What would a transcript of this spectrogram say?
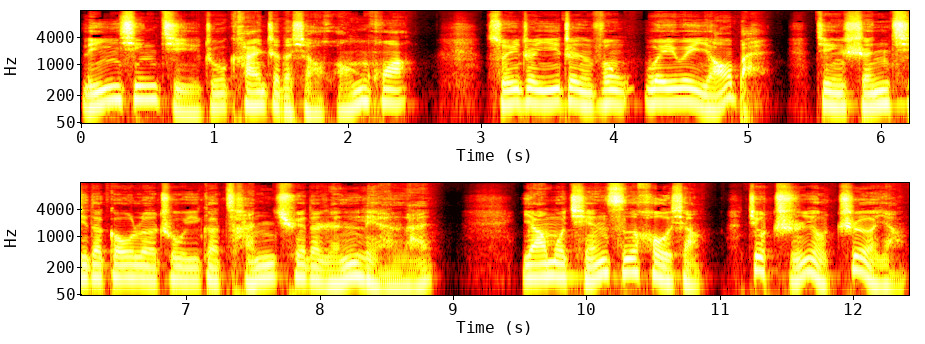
零星几株开着的小黄花，随着一阵风微微摇摆，竟神奇地勾勒出一个残缺的人脸来。杨木前思后想，就只有这样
